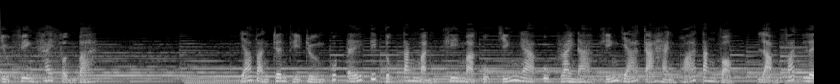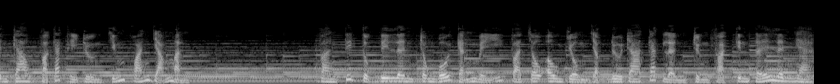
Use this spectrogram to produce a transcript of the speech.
chiều phiên 2 phần 3. Giá vàng trên thị trường quốc tế tiếp tục tăng mạnh khi mà cuộc chiến Nga-Ukraine khiến giá cả hàng hóa tăng vọt, lạm phát lên cao và các thị trường chứng khoán giảm mạnh. Vàng tiếp tục đi lên trong bối cảnh Mỹ và châu Âu dồn dập đưa ra các lệnh trừng phạt kinh tế lên Nga,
